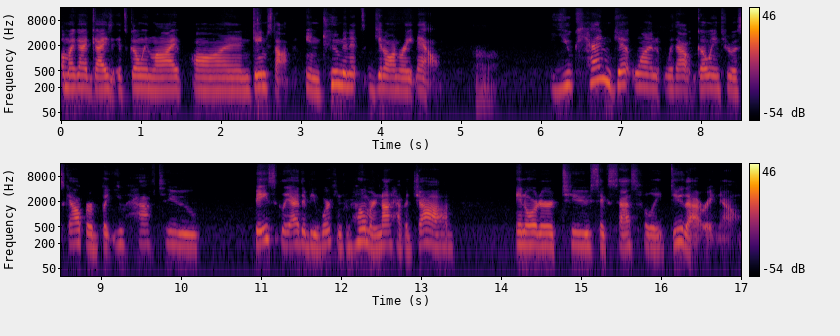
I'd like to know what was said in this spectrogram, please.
"Oh my god, guys, it's going live on GameStop in 2 minutes. Get on right now." Uh-huh. You can get one without going through a scalper, but you have to basically either be working from home or not have a job in order to successfully do that right now.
